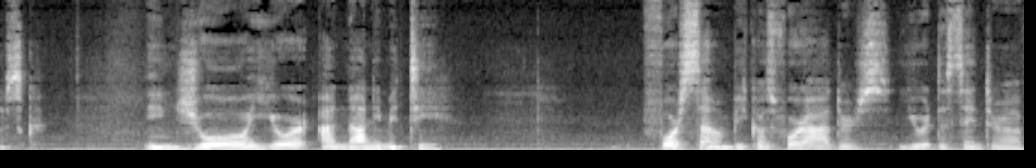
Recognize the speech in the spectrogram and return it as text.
ask. Enjoy your anonymity. For some, because for others, you're the center of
